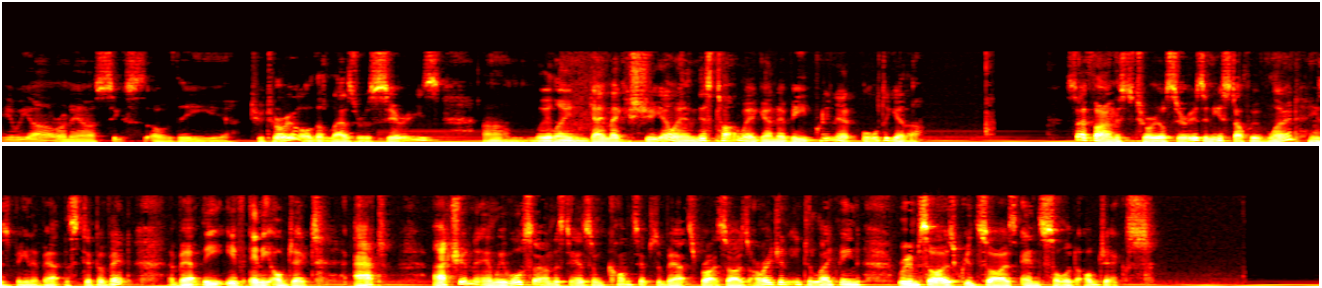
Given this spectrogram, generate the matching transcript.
here we are on our sixth of the tutorial of the Lazarus series. Um, we're in GameMaker Studio and this time we're going to be putting it all together. So far in this tutorial series, the new stuff we've learned has been about the step event, about the if any object at action, and we've also understand some concepts about sprite size origin, interlaping, room size, grid size, and solid objects.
